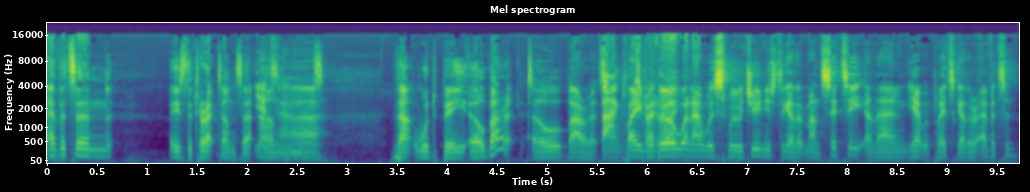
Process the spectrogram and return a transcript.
Everton is the correct answer, Yes. and Ah. that would be Earl Barrett. Earl Barrett. Bang, played straight with Earl when I was we were juniors together at Man City, and then yeah, we played together at Everton.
